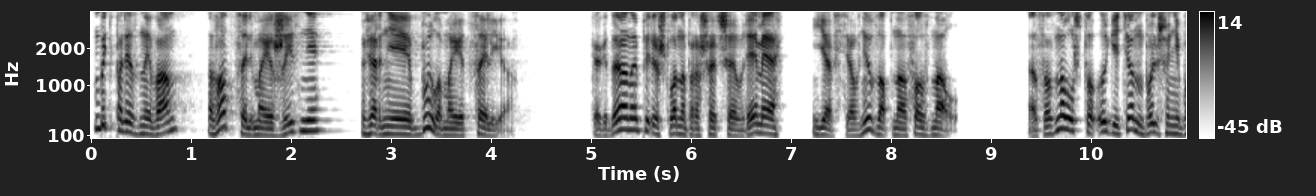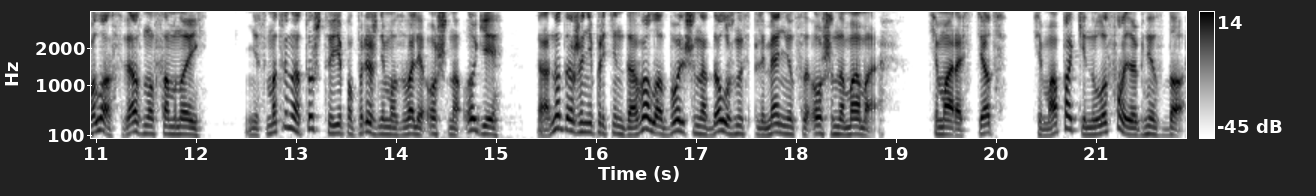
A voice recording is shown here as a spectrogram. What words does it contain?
быть полезной вам – вот цель моей жизни, вернее, было моей целью. Когда она перешла на прошедшее время, я всё внезапно осознал. Осознал, что Оги Тян больше не была связана со мной. Несмотря на то, что её по-прежнему звали Ошина Оги, она даже не претендовала больше на должность племянницы Ошина Мама. Тьма растёт, тьма покинула своё гнездо.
